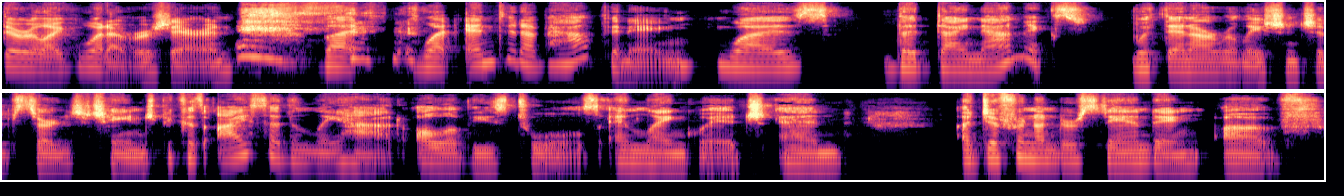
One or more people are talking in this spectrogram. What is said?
they were like, "Whatever, Sharon." But what ended up happening was the dynamics within our relationship started to change because I suddenly had all of these tools and language and a different understanding of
